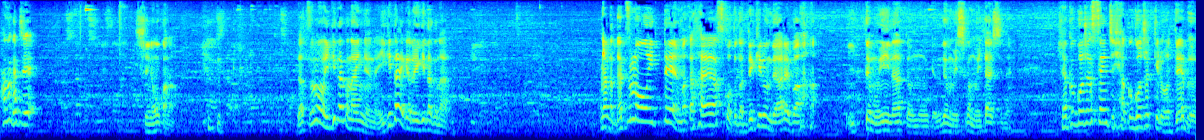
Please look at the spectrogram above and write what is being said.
恥ずかしい。死のうかな。脱毛行きたくないんだよね。行きたいけど行きたくないなんか脱毛行ってまた生やすことができるんであれば 行ってもいいなって思うけどでもしかも痛いしね。1 5 0センチ1 5 0キロはデブ。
